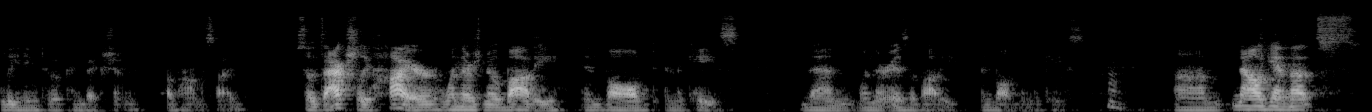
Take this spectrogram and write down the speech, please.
leading to a conviction of homicide. So it's actually higher when there's no body involved in the case than when there is a body involved in the case. Um, now, again, that's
